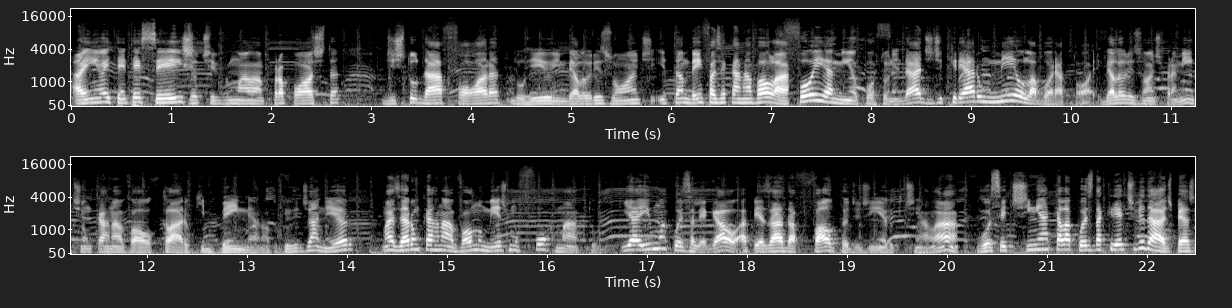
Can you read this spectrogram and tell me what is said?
Aí em 86 eu tive uma proposta de estudar fora do Rio, em Belo Horizonte, e também fazer carnaval lá. Foi a minha oportunidade de criar o meu laboratório. Belo Horizonte, para mim, tinha um carnaval, claro que bem menor do que o Rio de Janeiro, mas era um carnaval no mesmo formato. E aí, uma coisa legal, apesar da falta de dinheiro que tinha lá, você tinha aquela coisa da criatividade. Pe-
